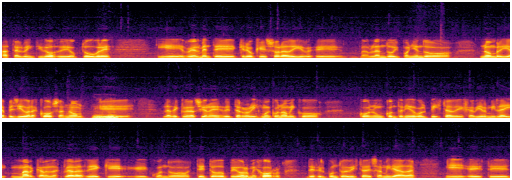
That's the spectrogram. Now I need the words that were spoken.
hasta el 22 de octubre y realmente creo que es hora de ir eh, hablando y poniendo nombre y apellido a las cosas, ¿no? Eh, las declaraciones de terrorismo económico con un contenido golpista de Javier Milei marcan a las claras de que eh, cuando esté todo peor, mejor, desde el punto de vista de esa mirada. Y este,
